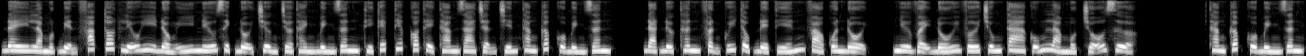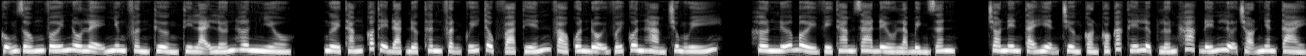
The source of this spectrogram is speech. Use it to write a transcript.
đây là một biện pháp tốt Liễu Hy đồng ý nếu dịch đội trưởng trở thành bình dân thì kế tiếp có thể tham gia trận chiến thăng cấp của bình dân, đạt được thân phận quý tộc để tiến vào quân đội, như vậy đối với chúng ta cũng là một chỗ dựa. Thăng cấp của bình dân cũng giống với nô lệ nhưng phần thưởng thì lại lớn hơn nhiều, người thắng có thể đạt được thân phận quý tộc và tiến vào quân đội với quân hàm trung úy, hơn nữa bởi vì tham gia đều là bình dân, cho nên tại hiện trường còn có các thế lực lớn khác đến lựa chọn nhân tài.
